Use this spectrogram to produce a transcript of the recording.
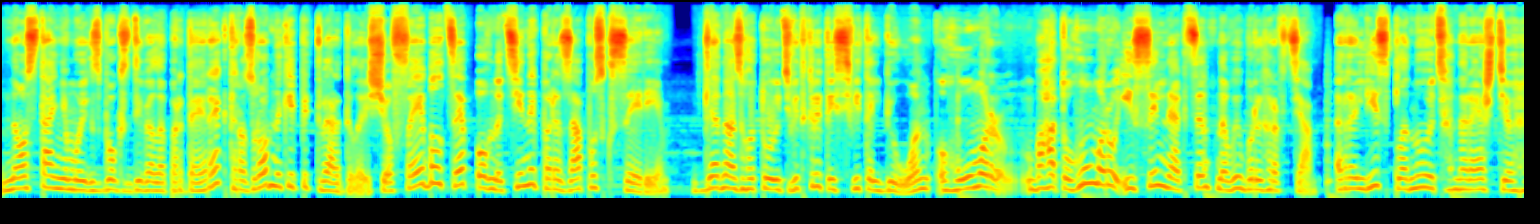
На останньому Xbox Developer Direct розробники підтвердили, що Fable – це повноцінний перезапуск серії. Для нас готують відкритий світ Альбіон, гумор, багато гумору і сильний акцент на вибори гравця. Реліз планують нарешті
